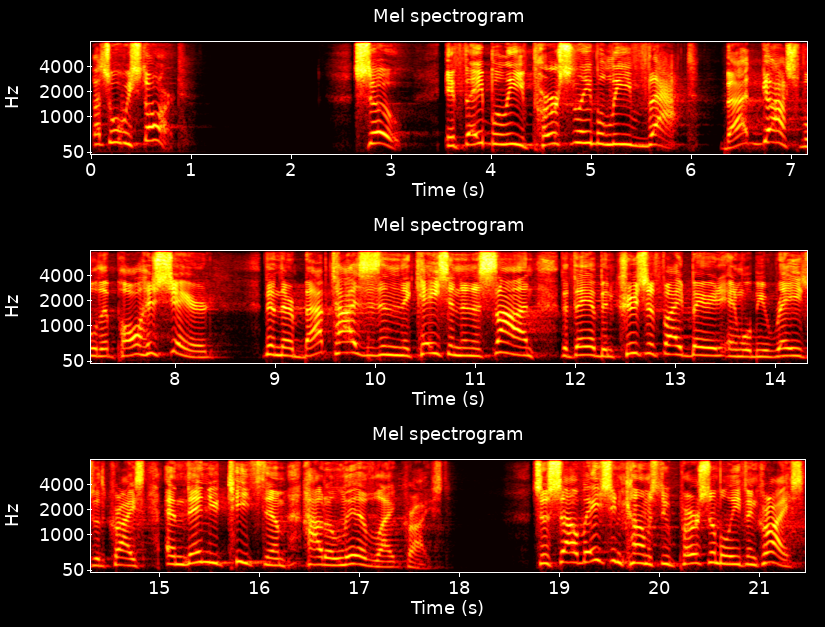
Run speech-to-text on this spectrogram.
That's where we start. So, if they believe, personally believe that, that gospel that Paul has shared, then they're baptized as an indication and a sign that they have been crucified, buried, and will be raised with Christ. And then you teach them how to live like Christ. So salvation comes through personal belief in Christ.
